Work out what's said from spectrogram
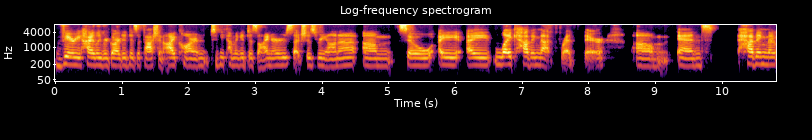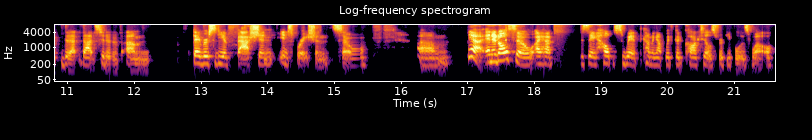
very highly regarded as a fashion icon to becoming a designer such as rihanna. Um, so i i like having that thread there. Um, and having the, that, that sort of um, diversity of fashion inspiration. So um, yeah, and it also I have to say helps with coming up with good cocktails for people as well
